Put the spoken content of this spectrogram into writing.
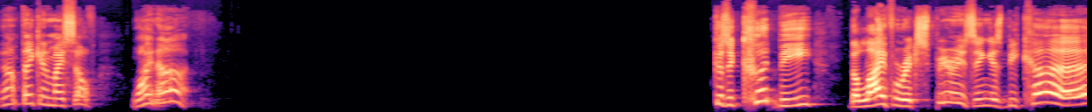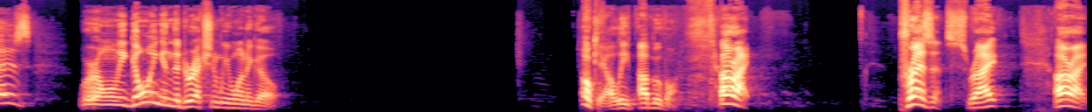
And I'm thinking to myself, why not? Because it could be the life we're experiencing is because we're only going in the direction we want to go. Okay, I'll leave, I'll move on. All right. Presence, right? All right.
